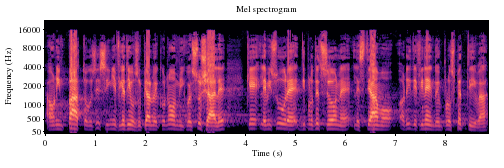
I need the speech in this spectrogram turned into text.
ha un impatto così significativo sul piano economico e sociale che le misure di protezione le stiamo ridefinendo in prospettiva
